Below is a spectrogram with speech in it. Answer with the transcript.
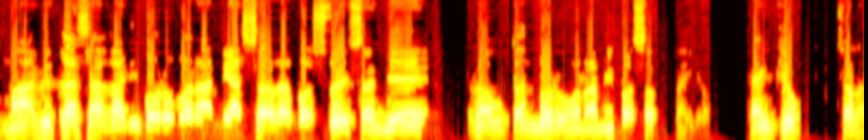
महाविकास आघाडी बरोबर आम्ही असणारा बसतोय संजय राऊतांबरोबर आम्ही बसत नाही आहोत. थँक्यू चला.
